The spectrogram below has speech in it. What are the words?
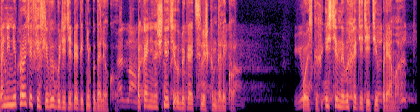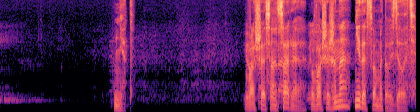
Они не против, если вы будете бегать неподалеку, пока не начнете убегать слишком далеко. В поисках истины вы хотите идти прямо. Нет. Ваша сансара, ваша жена не даст вам этого сделать.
